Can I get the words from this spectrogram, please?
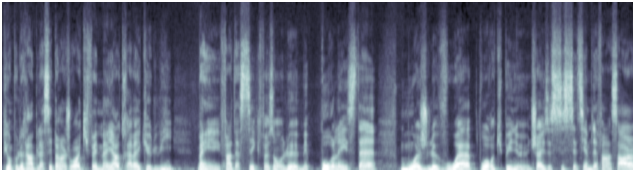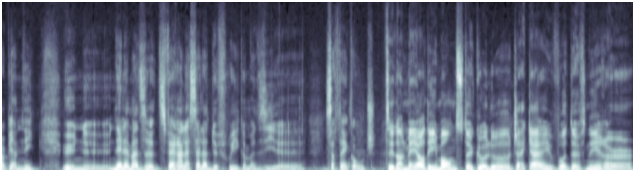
puis on peut le remplacer par un joueur qui fait meilleur travail que lui, ben fantastique, faisons-le. Mais pour l'instant, moi, je le vois pouvoir occuper une, une chaise de 6-7e défenseur puis amener une- un élément di- différent à la salade de fruits, comme a dit euh, certains coachs. Tu sais, dans le meilleur des mondes, ce gars-là, Jacky, va devenir un,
